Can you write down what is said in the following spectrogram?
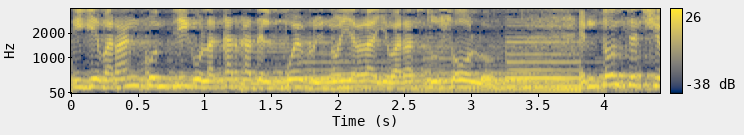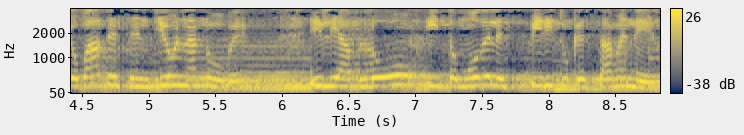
y llevarán contigo la carga del pueblo y no ya la llevarás tú solo. Entonces Jehová descendió en la nube y le habló y tomó del espíritu que estaba en él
